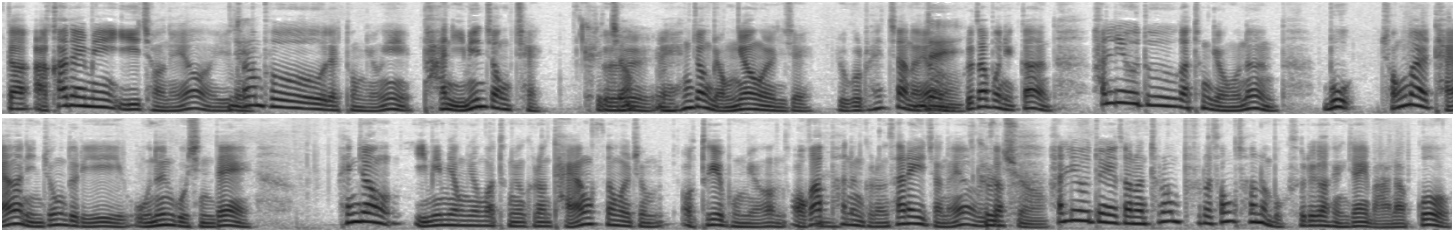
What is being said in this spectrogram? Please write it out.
그러니까 아카데미 이전에요. 이 네. 트럼프 대통령이 반이민 정책 그렇죠. 음. 행정 명령을 이제 요구를 했잖아요. 네. 그러다 보니까 할리우드 같은 경우는 뭐 정말 다양한 인종들이 오는 곳인데 행정 이민 명령 같은 경우 그런 다양성을 좀 어떻게 보면 억압하는 음. 그런 사례이잖아요. 그래서 그렇죠. 할리우드에서는 트럼프를 성토하는 목소리가 굉장히 많았고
